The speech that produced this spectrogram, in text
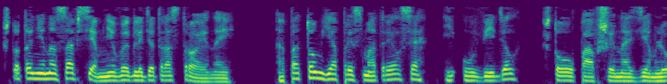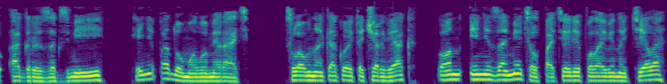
Что-то Нина совсем не выглядит расстроенной. А потом я присмотрелся и увидел, что упавший на землю огрызок змеи и не подумал умирать. Словно какой-то червяк, он и не заметил потери половины тела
